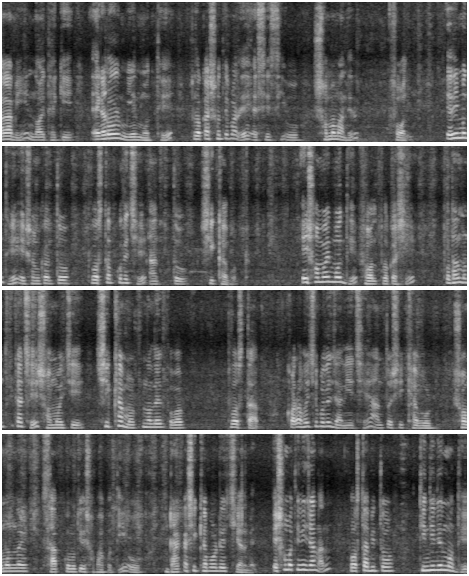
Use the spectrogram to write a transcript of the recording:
আগামী নয় থেকে এগারো মের মধ্যে প্রকাশ হতে পারে এসএসসি ও সমমানের ফল। এরই মধ্যে এ সংক্রান্ত প্রস্তাব করেছে আন্তঃশিক্ষা বোর্ড। এই সময়ের মধ্যে ফল প্রকাশে প্রধানমন্ত্রীর কাছে সময় চেয়ে শিক্ষা মন্ত্রণালয়ের প্রভাব প্রস্তাব করা হয়েছে বলে জানিয়েছে আন্তঃশিক্ষা বোর্ড সমন্বয় সাব কমিটির সভাপতি ও ঢাকা শিক্ষা বোর্ডের চেয়ারম্যান। এ সময় তিনি জানান, প্রস্তাবিত তিন দিনের মধ্যে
